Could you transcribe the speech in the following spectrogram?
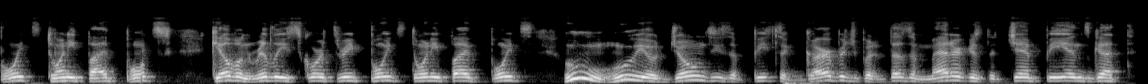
points, 25 points. Calvin Ridley scored three points, 25 points. Ooh, Julio Jones, he's a piece of garbage, but it doesn't matter because the champions got.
